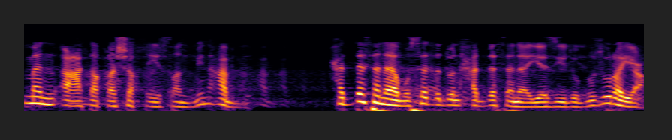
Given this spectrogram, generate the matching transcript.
من أعتق شقيصا من عبد. حدثنا مسدد حدثنا يزيد بن زريع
